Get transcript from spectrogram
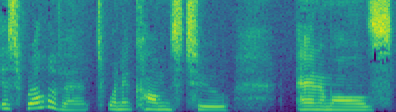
is relevant when it comes to animals.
